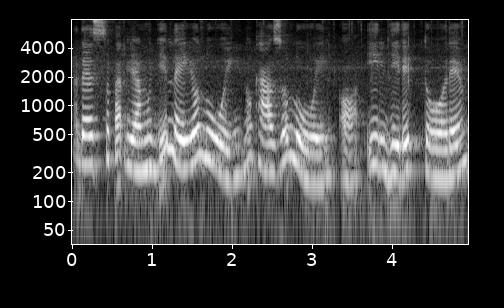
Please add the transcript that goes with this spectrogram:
Adesso parliamo di lei o lui, no caso lui. Ó, il direttore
